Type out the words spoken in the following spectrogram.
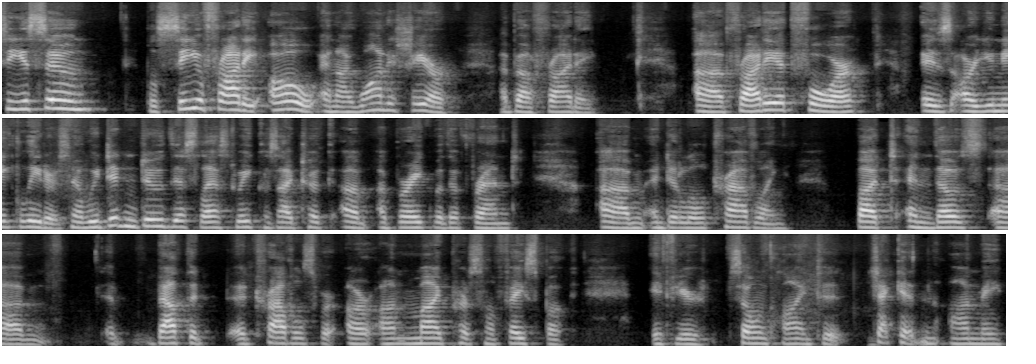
See you soon. We'll see you Friday. Oh, and I want to share about Friday. Uh, Friday at four, is our unique leaders. Now, we didn't do this last week because I took a, a, break with a friend um, and did a little traveling. But, and those um, about the uh, travels were, are on my personal Facebook if you're so inclined to check in on me.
